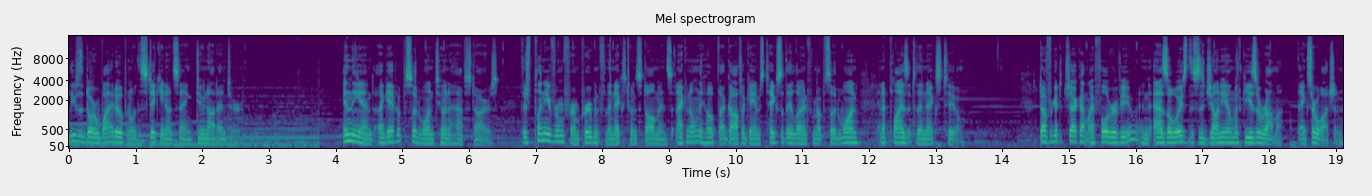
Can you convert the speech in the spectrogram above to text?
leaves the door wide open with a sticky note saying, Do not enter. In the end, I gave episode 1 2.5 stars. There's plenty of room for improvement for the next two installments, and I can only hope that Goffa Games takes what they learned from episode 1 and applies it to the next two. Don't forget to check out my full review, and as always, this is Johnny Ohm with Gizorama. Thanks for watching.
